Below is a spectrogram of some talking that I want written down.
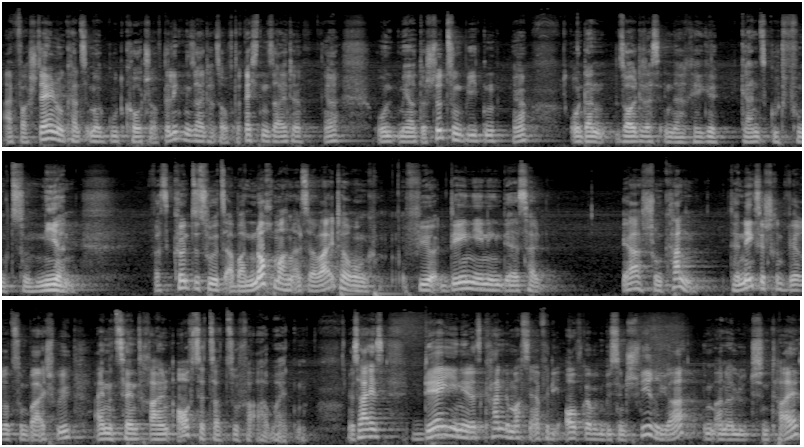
einfach stellen und kannst immer gut coachen auf der linken Seite als auf der rechten Seite ja, und mehr Unterstützung bieten. Ja, und dann sollte das in der Regel ganz gut funktionieren. Was könntest du jetzt aber noch machen als Erweiterung für denjenigen, der es halt ja, schon kann? Der nächste Schritt wäre zum Beispiel, einen zentralen Aufsetzer zu verarbeiten. Das heißt, derjenige, der das kann, der macht sich einfach die Aufgabe ein bisschen schwieriger im analytischen Teil,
